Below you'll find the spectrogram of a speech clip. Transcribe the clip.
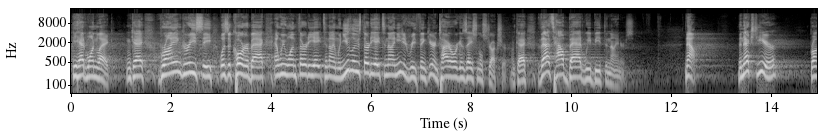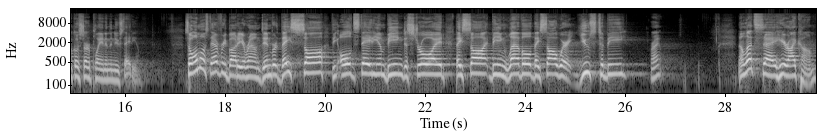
He had one leg okay? Brian Griese was a quarterback, and we won 38 to 9. When you lose 38 to 9, you need to rethink your entire organizational structure, okay? That's how bad we beat the Niners. Now, the next year, Broncos started playing in the new stadium. So almost everybody around Denver, they saw the old stadium being destroyed. They saw it being leveled. They saw where it used to be, right? Now let's say here I come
